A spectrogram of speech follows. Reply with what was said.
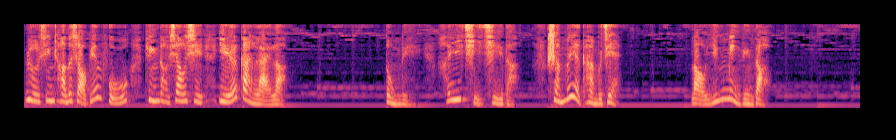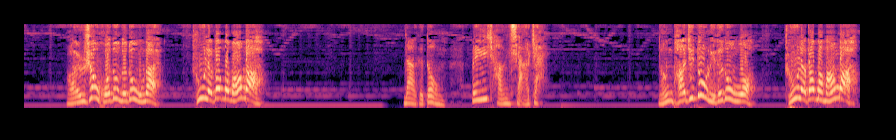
热心肠的小蝙蝠听到消息也赶来了。洞里黑漆漆的，什么也看不见。老鹰命令道：“晚上活动的动物们，出来帮帮忙吧！”那个洞非常狭窄，能爬进洞里的动物，出来帮帮忙吧！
